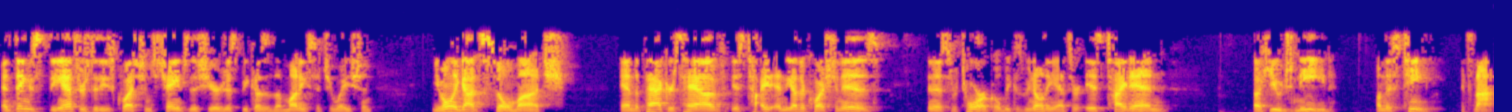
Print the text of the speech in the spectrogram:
and things, the answers to these questions change this year just because of the money situation. You've only got so much, and the Packers have is tight. And the other question is, and it's rhetorical because we know the answer is tight end a huge need on this team. It's not.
